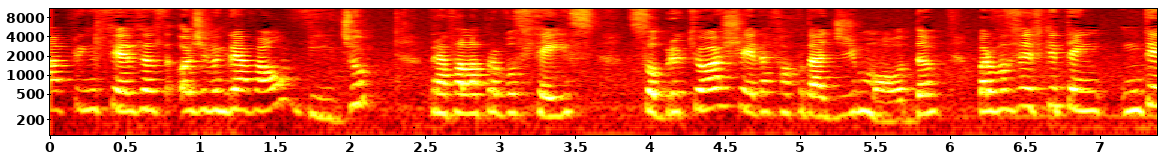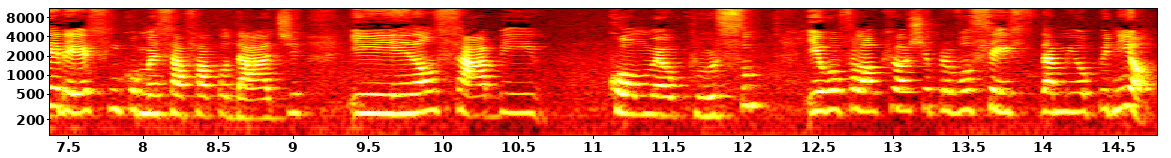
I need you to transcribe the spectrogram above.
Olá, princesas! Hoje eu vim gravar um vídeo pra falar pra vocês sobre o que eu achei da faculdade de moda. Pra vocês que têm interesse em começar a faculdade e não sabem como é o curso. E eu vou falar o que eu achei pra vocês, da minha opinião.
